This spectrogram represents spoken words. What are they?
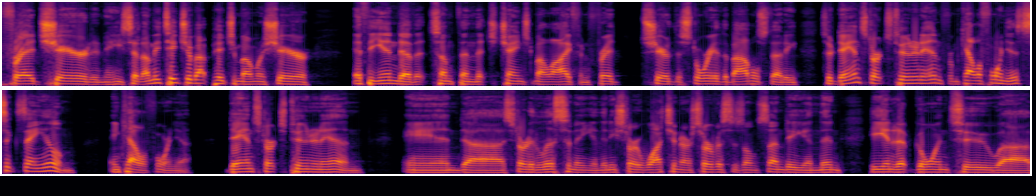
Fred shared and he said, Let me teach you about pitching, but I'm going to share at the end of it something that's changed my life. And Fred shared the story of the Bible study. So Dan starts tuning in from California. It's 6 a.m. in California. Dan starts tuning in and uh, started listening. And then he started watching our services on Sunday. And then he ended up going to uh,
